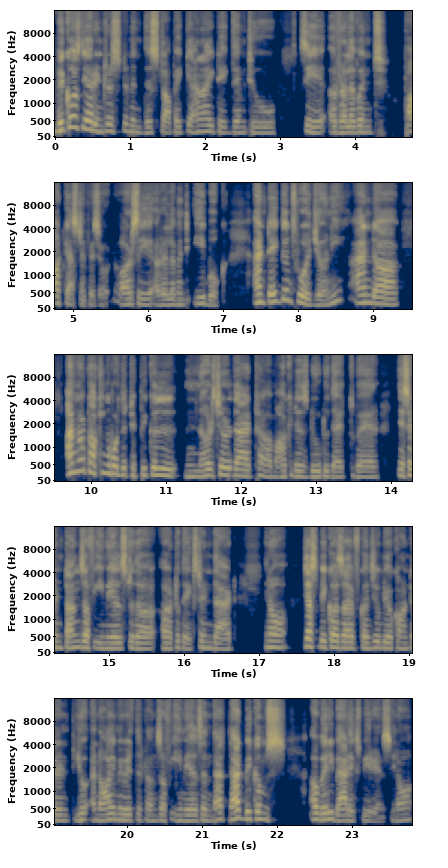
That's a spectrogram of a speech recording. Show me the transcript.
because they are interested in this topic can i take them to say a relevant podcast episode or say a relevant ebook and take them through a journey? And uh, I'm not talking about the typical nurture that uh, marketers do to that, where they send tons of emails to the uh, to the extent that you know just because I've consumed your content, you annoy me with the tons of emails, and that that becomes a very bad experience. You know,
